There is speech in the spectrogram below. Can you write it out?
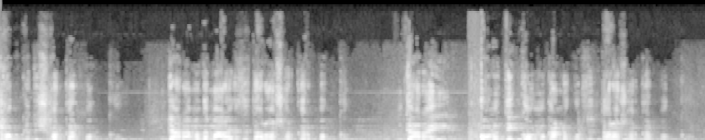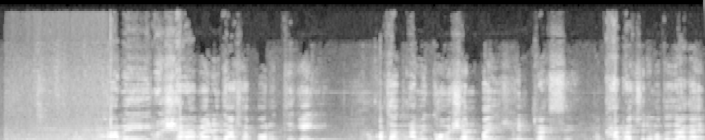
সব কিন্তু সরকার পক্ষ। যারা আমাদের মারা গেছে তারাও সরকার পক্ষ। যারা এই অনৈতিক কর্মকাণ্ড করছে তারাও সরকার পক্ষ। আমি সেনাবাহিনীতে আসার পরের থেকেই, অর্থাৎ আমি কমিশন পাই হিল ট্র্যাক্সে খাগড়াছড়ির মতো জায়গায়,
